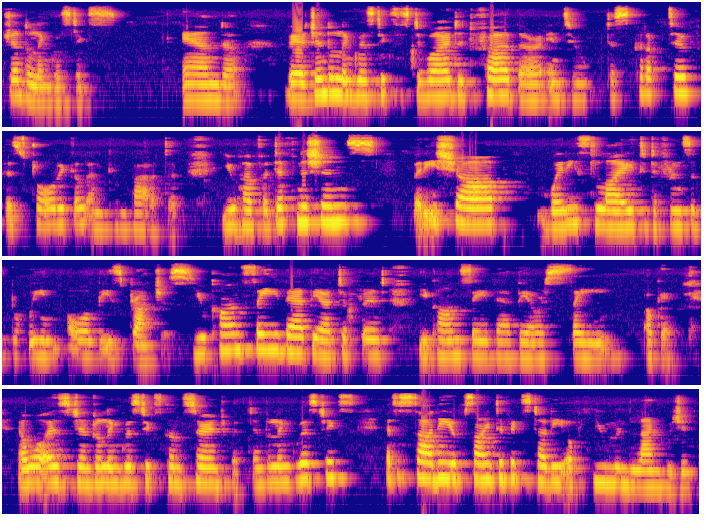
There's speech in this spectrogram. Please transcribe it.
general linguistics and uh, where general linguistics is divided further into descriptive, historical, and comparative. You have definitions, very sharp, very slight differences between all these branches. You can't say that they are different. You can't say that they are same. Okay. Now, what is general linguistics concerned with? General linguistics is a study of scientific study of human language in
